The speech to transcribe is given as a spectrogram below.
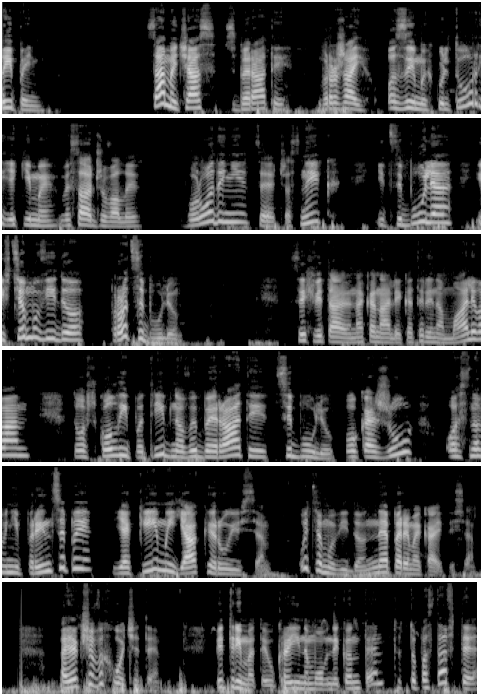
липень. Саме час збирати врожай озимих культур, які ми висаджували в городині. Це часник і цибуля. І в цьому відео про цибулю. Всіх вітаю на каналі Катерина Мальва. Тож, коли потрібно вибирати цибулю, покажу основні принципи, якими я керуюся. У цьому відео не перемикайтеся. А якщо ви хочете підтримати україномовний контент, то поставте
